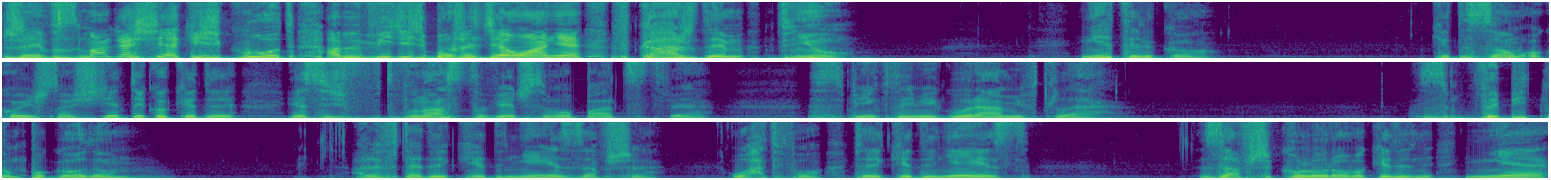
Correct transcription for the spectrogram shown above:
że wzmaga się jakiś głód, aby widzieć Boże działanie w każdym dniu. Nie tylko kiedy są okoliczności, nie tylko kiedy jesteś w dwunastowiecznym opactwie z pięknymi górami w tle, z wybitną pogodą, ale wtedy, kiedy nie jest zawsze łatwo, wtedy, kiedy nie jest zawsze kolorowo, kiedy nie,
